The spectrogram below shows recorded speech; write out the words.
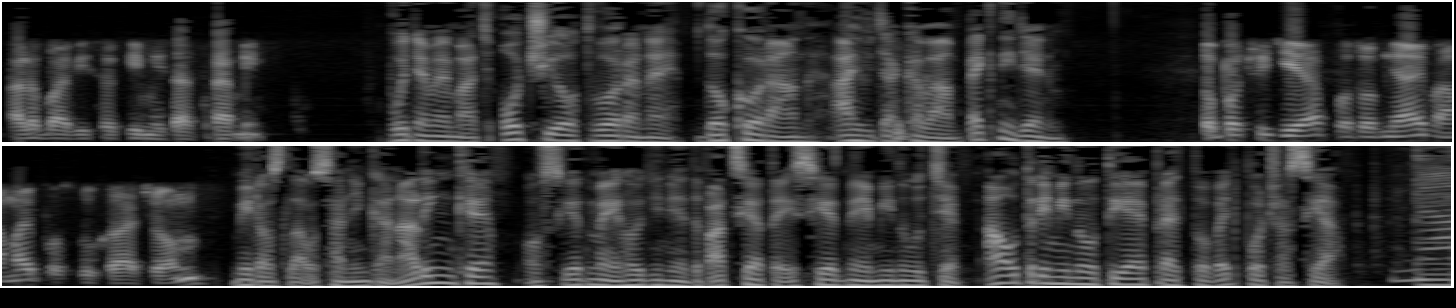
alebo aj vysokými Tatrami. Budeme mať oči otvorené do Korán. Aj vďaka vám. Pekný deň. Do počutia, podobne aj vám, aj poslucháčom. Miroslav Saninga na linke o 7 hodine 27 minúte a o 3 minúty je predpoveď počasia. Na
